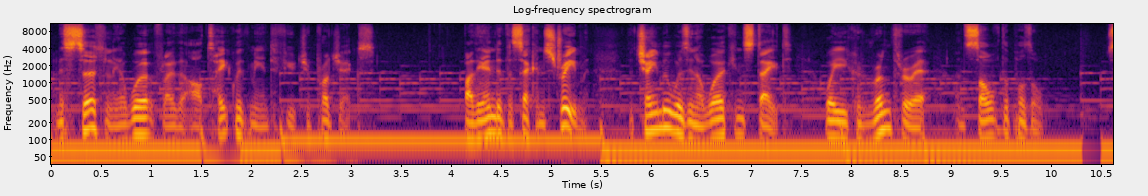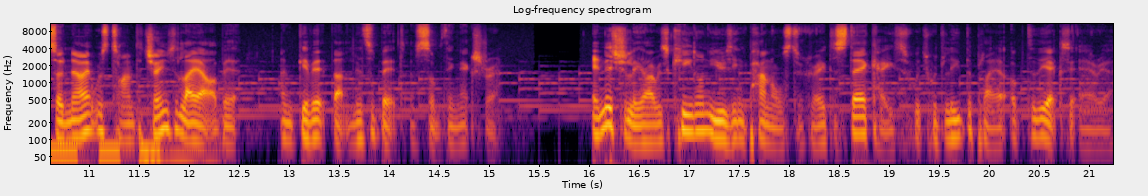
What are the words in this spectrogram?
and is certainly a workflow that I'll take with me into future projects. By the end of the second stream, the chamber was in a working state where you could run through it and solve the puzzle. So now it was time to change the layout a bit and give it that little bit of something extra. Initially I was keen on using panels to create a staircase which would lead the player up to the exit area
